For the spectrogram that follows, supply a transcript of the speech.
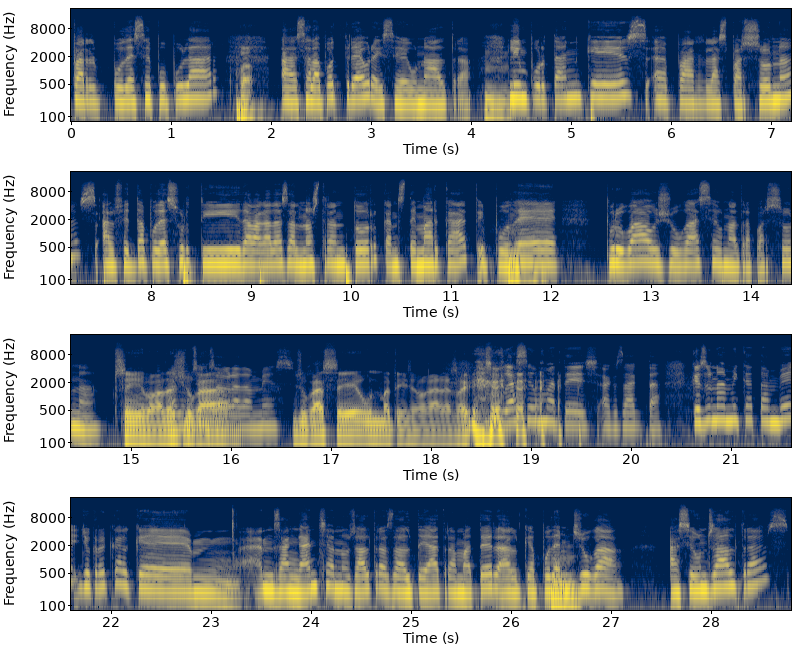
per poder ser popular Clar. uh, se la pot treure i ser una altra. Mm. L'important que és uh, per les persones el fet de poder sortir de vegades del nostre entorn que ens té marcat i poder provar o jugar a ser una altra persona. Sí, a vegades A jugar... més. Jugar a ser un mateix, a vegades, oi? Jugar a ser un mateix, exacte. Que és una mica també, jo crec que el que mm, ens enganxa a nosaltres del teatre amateur, el que podem Mm. jugar a ser uns altres,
